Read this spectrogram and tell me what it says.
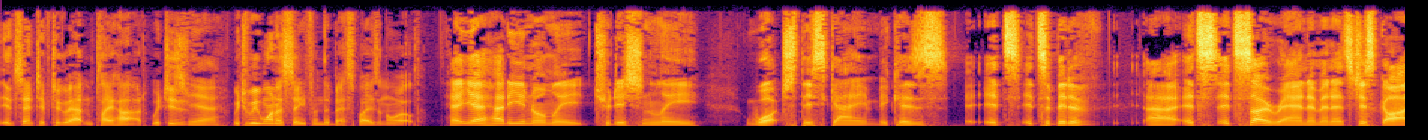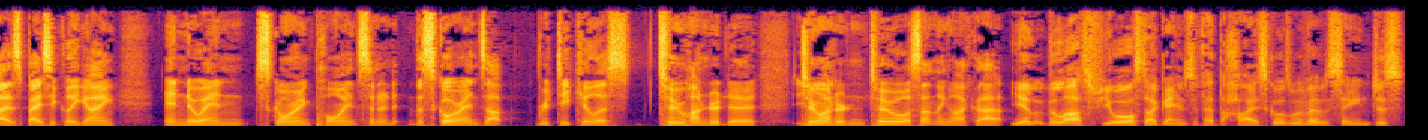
incentive to go out and play hard, which is Yeah. which we want to see from the best players in the world. Hey, yeah, how do you normally traditionally watch this game? Because it's it's a bit of uh, it's it's so random, and it's just guys basically going end to end scoring points, and it, the score ends up ridiculous 200 to 202 or something like that. Yeah, look, the last few All Star games have had the highest scores we've ever seen. Just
